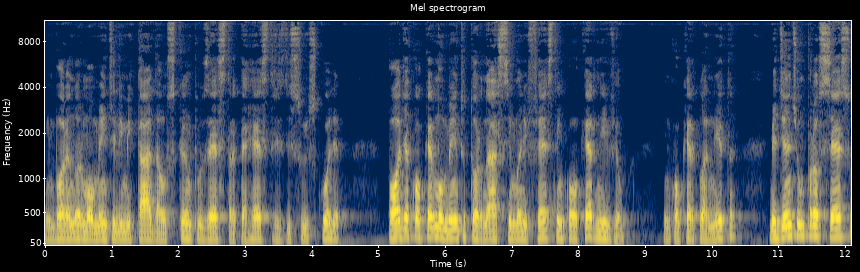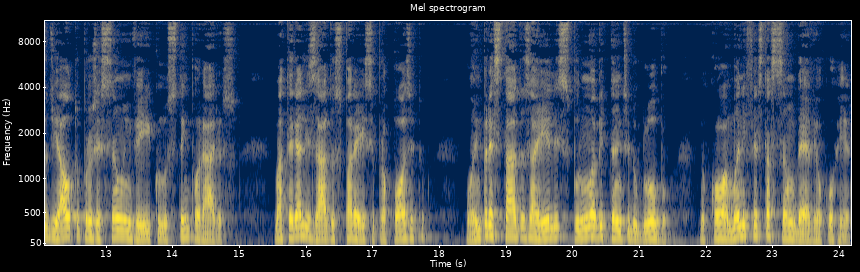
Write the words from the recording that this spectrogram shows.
embora normalmente limitada aos campos extraterrestres de sua escolha, pode a qualquer momento tornar-se manifesta em qualquer nível, em qualquer planeta, mediante um processo de autoprojeção em veículos temporários, materializados para esse propósito ou emprestados a eles por um habitante do globo no qual a manifestação deve ocorrer.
